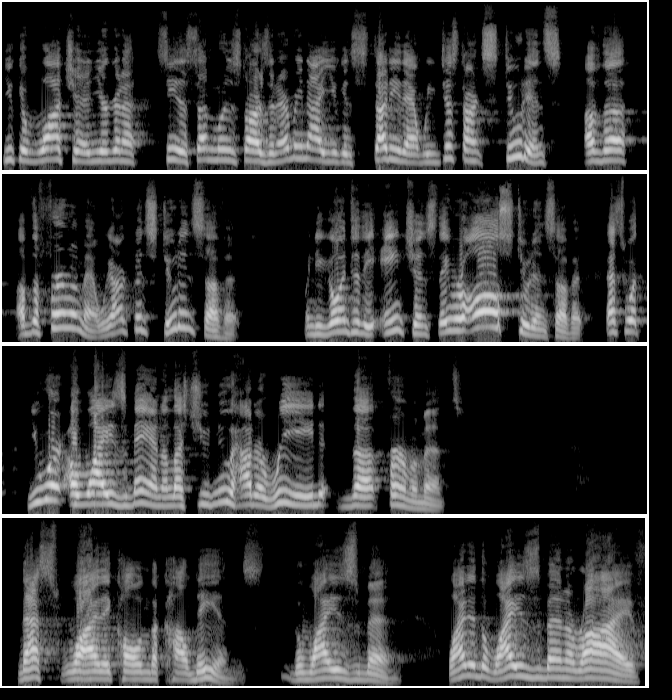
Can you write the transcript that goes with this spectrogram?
you can watch it, and you're going to see the sun, moon, and stars, and every night you can study that. We just aren't students of the of the firmament. We aren't good students of it. When you go into the ancients, they were all students of it. That's what you weren't a wise man unless you knew how to read the firmament. That's why they call them the Chaldeans, the wise men. Why did the wise men arrive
